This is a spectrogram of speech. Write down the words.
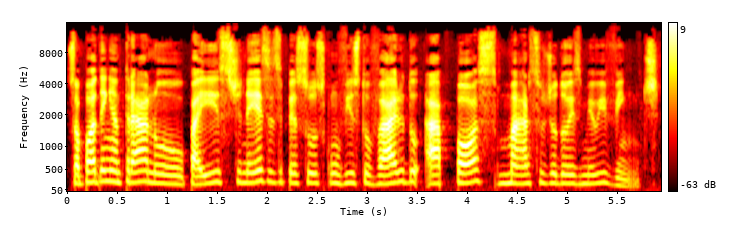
Só podem entrar no país chineses e pessoas com visto válido após março de 2020.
